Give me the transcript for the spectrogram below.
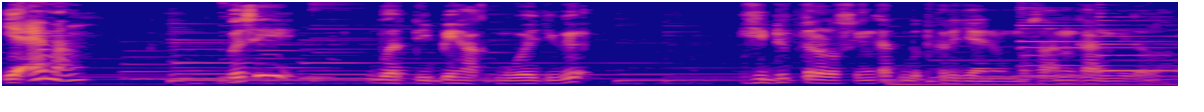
ya emang. Gue sih buat di pihak gue juga hidup terlalu singkat buat kerjaan yang membosankan gitu loh.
